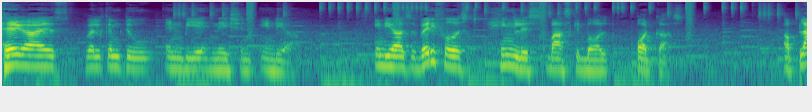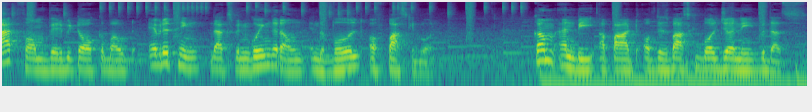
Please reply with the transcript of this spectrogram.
Hey guys, welcome to NBA Nation India, India's very first English basketball podcast. A platform where we talk about everything that's been going around in the world of basketball. Come and be a part of this basketball journey with us.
